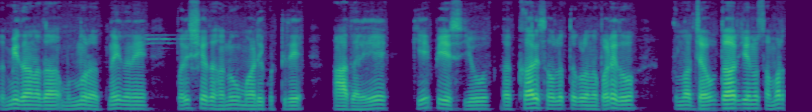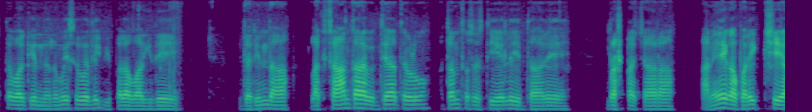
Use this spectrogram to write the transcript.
ಸಂವಿಧಾನದ ಮುನ್ನೂರ ಹದಿನೈದನೇ ಪರಿಚ್ಛೇದ ಅನುವು ಮಾಡಿಕೊಟ್ಟಿದೆ. ಆದರೆ ಕೆ ಪಿ ಎಸ್ ಸಿಯು ಸರ್ಕಾರಿ ಸವಲತ್ತುಗಳನ್ನು ಪಡೆದು ತನ್ನ ಜವಾಬ್ದಾರಿಯನ್ನು ಸಮರ್ಥವಾಗಿ ನಿರ್ವಹಿಸುವಲ್ಲಿ ವಿಫಲವಾಗಿದೆ. ಇದರಿಂದ ಲಕ್ಷಾಂತರ ವಿದ್ಯಾರ್ಥಿಗಳು ಅತಂತ್ರ ಸ್ಥಿತಿಯಲ್ಲಿ ಇದ್ದಾರೆ. ಭ್ರಷ್ಟಾಚಾರ, ಅನೇಕ ಪರೀಕ್ಷೆಯ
